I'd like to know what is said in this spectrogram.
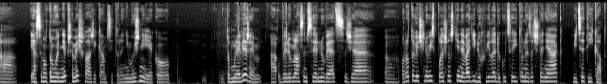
A já jsem o tom hodně přemýšlela, říkám si, to není možný, jako tomu nevěřím. A uvědomila jsem si jednu věc, že uh, ono to většinové společnosti nevadí do chvíle, dokud se jí to nezačne nějak více týkat.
